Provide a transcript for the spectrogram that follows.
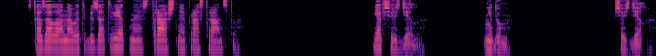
— сказала она в это безответное, страшное пространство, — «я все сделаю. Не думай. Все сделаю».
